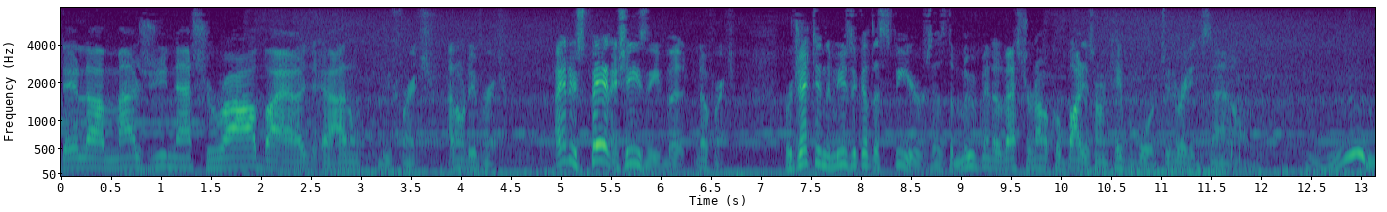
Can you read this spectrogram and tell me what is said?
de la magie naturelle by, I don't do French. I don't do French. I can do Spanish easy, but no French. Rejecting the music of the spheres as the movement of astronomical bodies are incapable of generating sound. Ooh.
